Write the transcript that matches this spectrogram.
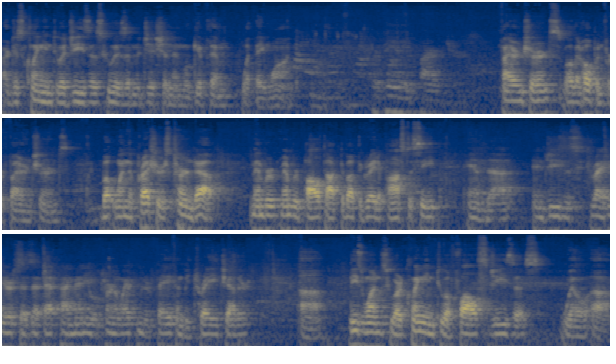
are just clinging to a Jesus who is a magician and will give them what they want? Fire insurance. Fire insurance, well, they're hoping for fire insurance. But when the pressure's turned up, remember, remember Paul talked about the great apostasy, and, uh, and Jesus right here says at that time many will turn away from their faith and betray each other. Uh, these ones who are clinging to a false Jesus will uh,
